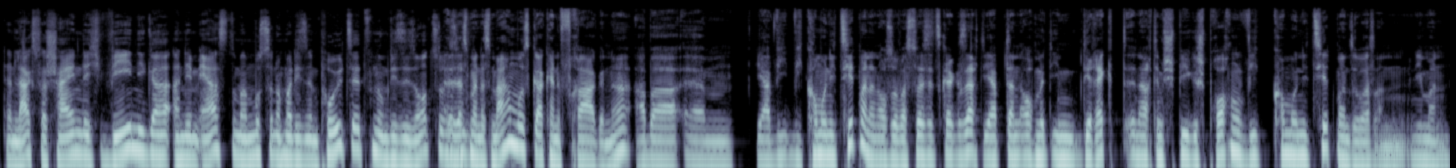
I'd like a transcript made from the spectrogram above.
dann lag es wahrscheinlich weniger an dem ersten und man musste nochmal diesen Impuls setzen, um die Saison zu wissen. Also, dass man das machen muss, gar keine Frage, ne? Aber ähm, ja, wie, wie kommuniziert man dann auch sowas? Du hast jetzt gerade gesagt, ihr habt dann auch mit ihm direkt nach dem Spiel gesprochen. Wie kommuniziert man sowas an jemanden?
